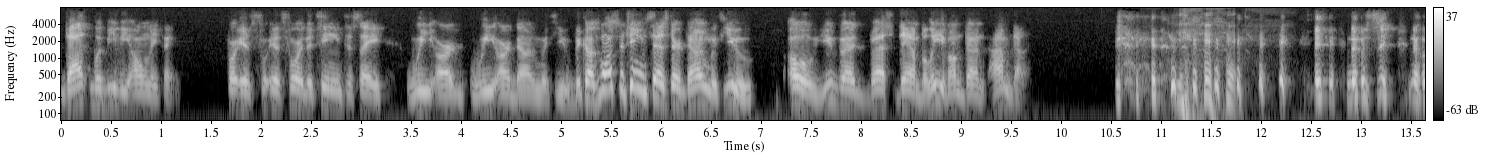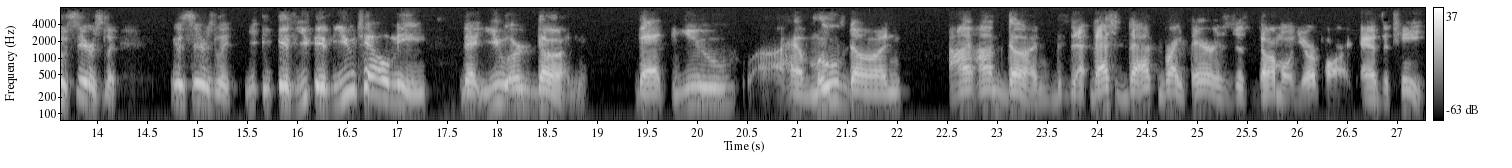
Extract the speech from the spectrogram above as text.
that would be the only thing for is for, is for the team to say we are we are done with you. Because once the team says they're done with you, oh, you best, best damn believe I'm done. I'm done. no, no, seriously, seriously. If you if you tell me that you are done, that you have moved on, I, am done. That that's that right there is just dumb on your part as a team,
